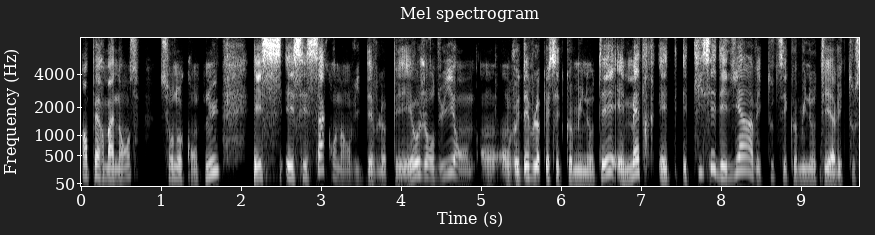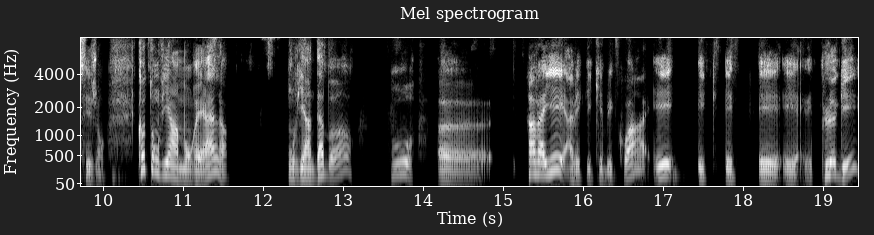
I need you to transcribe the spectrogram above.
en permanence sur nos contenus. Et, et c'est ça qu'on a envie de développer. Et aujourd'hui, on, on, veut développer cette communauté et mettre et, et tisser des liens avec toutes ces communautés, avec tous ces gens. Quand on vient à Montréal, on vient d'abord pour travailler avec les Québécois et, et, et et, et, et plugger,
